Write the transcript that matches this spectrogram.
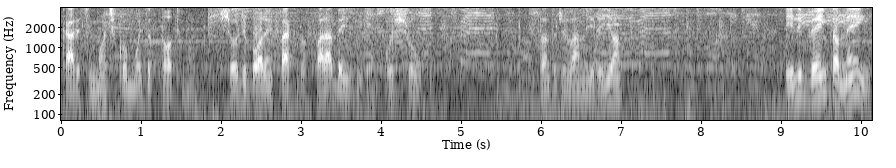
Cara, esse monte ficou muito top, mano. Show de bola, hein, Factor? Parabéns, Miguel. Ficou show. Um tanto de lameira aí, ó. Ele vem também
